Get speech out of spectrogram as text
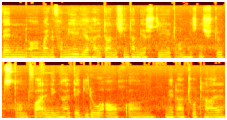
wenn äh, meine Familie halt da nicht hinter mir steht und mich nicht stützt und vor allen Dingen halt der Guido auch ähm, mir da total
